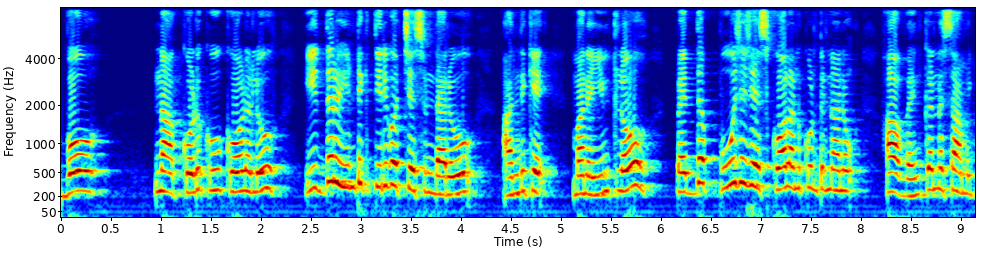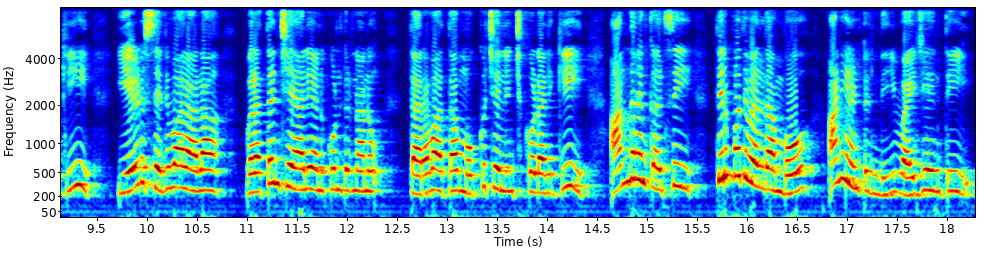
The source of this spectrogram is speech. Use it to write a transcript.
బో నా కొడుకు కోడలు ఇద్దరు ఇంటికి తిరిగి వచ్చేసుండారు అందుకే మన ఇంట్లో పెద్ద పూజ చేసుకోవాలనుకుంటున్నాను. ఆ వెంకన్న స్వామికి ఏడు శనివారాల వ్రతం చేయాలి అనుకుంటున్నాను. తర్వాత మొక్కు చెల్లించుకోవడానికి అందరం కలిసి తిరుపతి వెళ్దాం బో అని అంటుంది వైజయంతి.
